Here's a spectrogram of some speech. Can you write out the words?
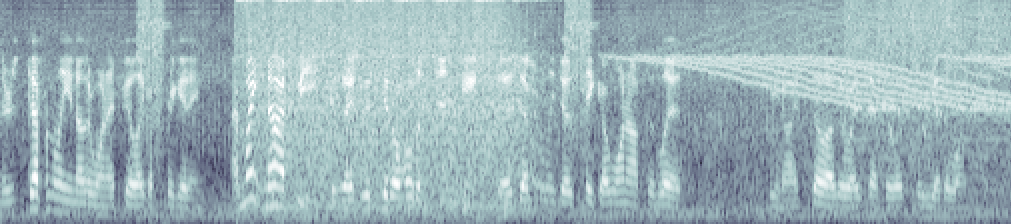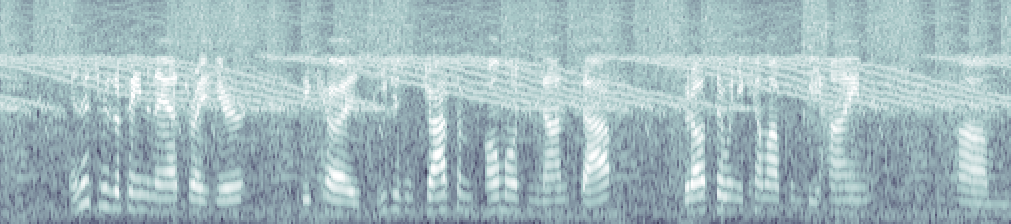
There's definitely another one I feel like I'm forgetting. I might not be, because I did get a hold of Endgame, so it definitely does take one off the list. But, you know, I still otherwise have to look for the other one. And this was a pain in the ass right here, because you just drops them almost non-stop, but also when you come up from behind, um,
